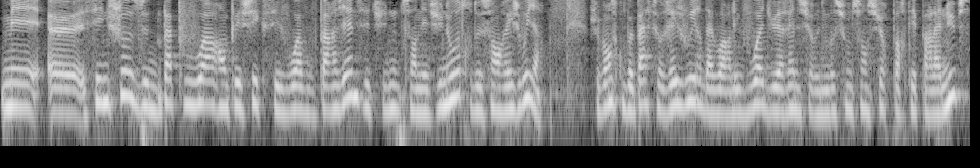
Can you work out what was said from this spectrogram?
Mais euh, c'est une chose de ne pas pouvoir empêcher que ces voix vous parviennent, c'est une, c'en est une autre de s'en réjouir. Je pense qu'on ne peut pas se réjouir d'avoir les voix du RN sur une motion de censure portée par la NUPS,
